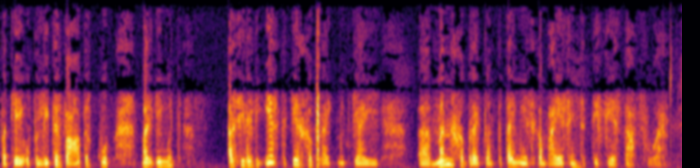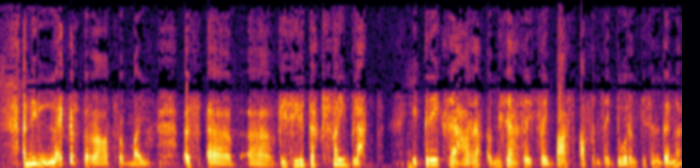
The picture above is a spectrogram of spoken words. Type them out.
wat jy op 'n liter water kook, maar jy moet as jy dit die eerste keer gebruik, moet jy uh, min gebruik want party mense kan baie sensitief wees daarvoor. En die lekkerste raad vir my is 'n uh, uh wie sien die teksvyblad. Jy trek sy hare, nie sê sy sy bas af en sy doringkies en dinge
